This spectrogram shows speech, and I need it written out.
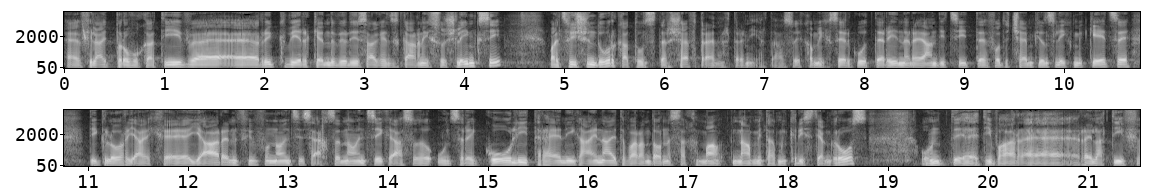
Äh, vielleicht provokativ, äh, rückwirkend würde ich sagen, es ist gar nicht so schlimm gewesen, weil zwischendurch hat uns der Cheftrainer trainiert. Also ich kann mich sehr gut erinnern an die Zeit von der Champions League mit GC, die glorreichen Jahre 95, 96. Also unsere Goalie-Training-Einheit war am Donnerstagnachmittag mit Christian Groß und äh, die war äh, relativ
